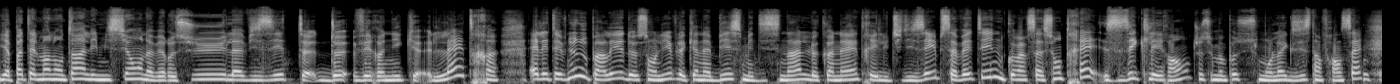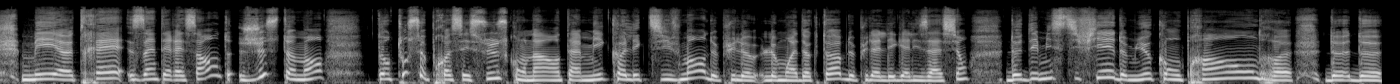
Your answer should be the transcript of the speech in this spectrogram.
Il n'y a pas tellement longtemps à l'émission, on avait reçu la visite de Véronique Lettre. Elle était venue nous parler de son livre Le cannabis médicinal, le connaître et l'utiliser. ça avait été une conversation très éclairante. Je ne sais même pas si ce mot-là existe en français, mais euh, très intéressante, justement dans tout ce processus qu'on a entamé collectivement depuis le, mois d'octobre, depuis la légalisation, de démystifier, de mieux comprendre, de, de,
